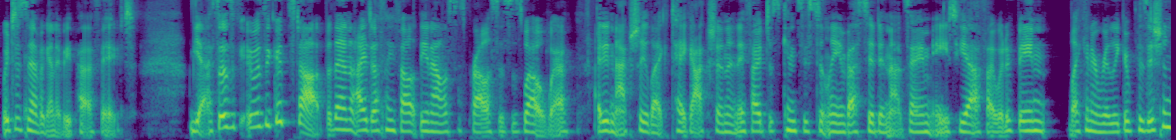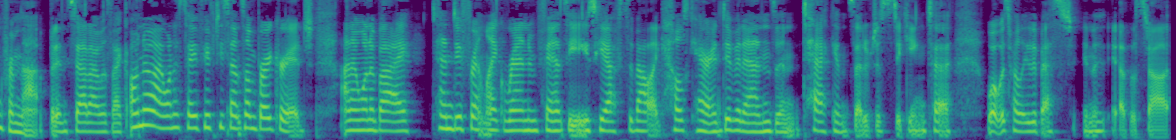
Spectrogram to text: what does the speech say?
which is never going to be perfect. Yeah, so it was, it was a good start, but then I definitely felt the analysis paralysis as well, where I didn't actually like take action. And if I just consistently invested in that same ETF, I would have been like in a really good position from that. But instead I was like, oh no, I want to save 50 cents on brokerage and I want to buy 10 different like random fancy ETFs about like healthcare and dividends and tech instead of just sticking to what was probably the best in the, at the start.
